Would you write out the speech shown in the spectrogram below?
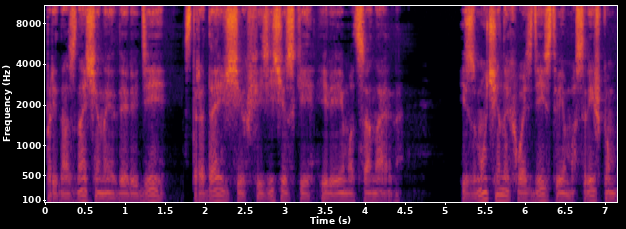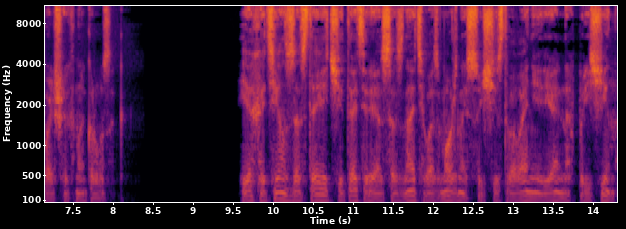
предназначенная для людей, страдающих физически или эмоционально, измученных воздействием слишком больших нагрузок. Я хотел заставить читателя осознать возможность существования реальных причин,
